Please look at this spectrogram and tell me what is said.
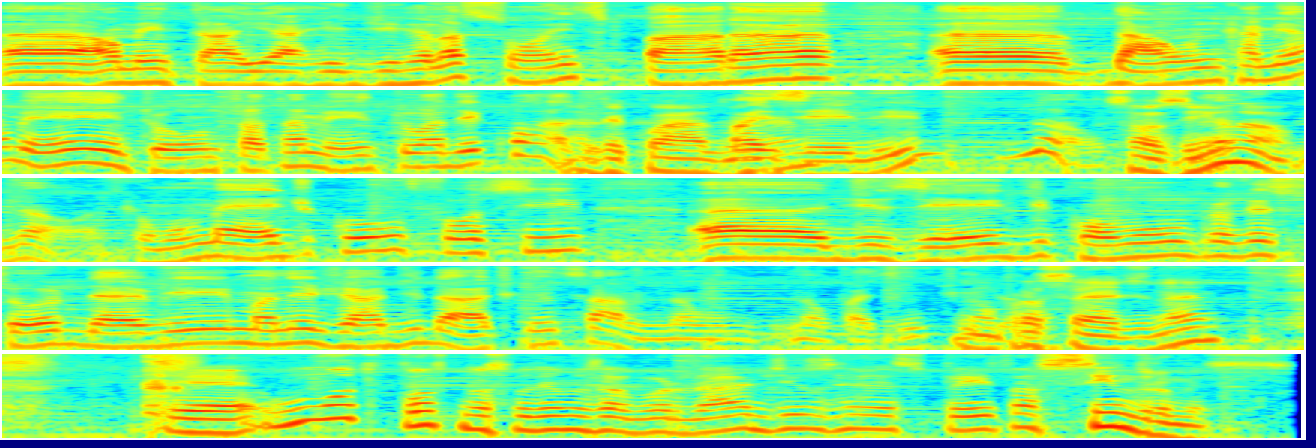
ah, aumentar aí a rede de relações para ah, dar um encaminhamento ou um tratamento adequado. Adequado. Mas né? ele não. Sozinho, né? não. Não, é como o médico fosse ah, dizer de como o professor deve manejar a didática em sala. Não, não faz sentido. Não né? procede, né? É, um outro ponto que nós podemos abordar diz respeito às síndromes.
